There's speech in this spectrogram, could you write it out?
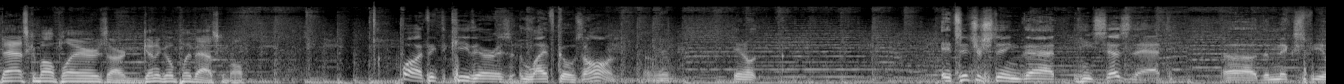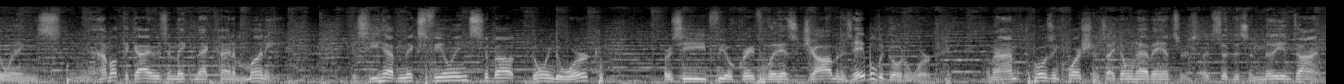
basketball players are going to go play basketball. Well, I think the key there is life goes on. I mean, you know, it's interesting that he says that, uh, the mixed feelings. I mean, how about the guy who isn't making that kind of money? Does he have mixed feelings about going to work? Or does he feel grateful that he has a job and is able to go to work? I mean, I'm posing questions. I don't have answers. I've said this a million times.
